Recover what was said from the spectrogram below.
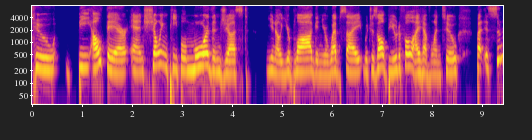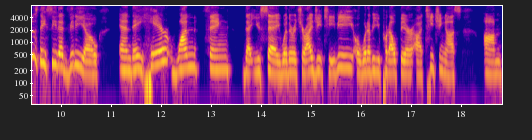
to be out there and showing people more than just, you know, your blog and your website, which is all beautiful. I have one too. But as soon as they see that video and they hear one thing that you say, whether it's your IGTV or whatever you put out there uh, teaching us, um,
